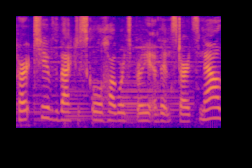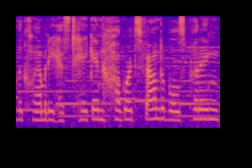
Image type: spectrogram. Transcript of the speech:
Part two of the Back to School Hogwarts Brilliant event starts now. The calamity has taken Hogwarts Foundables, putting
